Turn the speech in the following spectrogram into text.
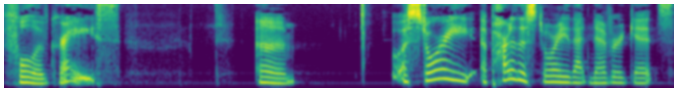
full of grace. Um, a story, a part of the story that never gets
